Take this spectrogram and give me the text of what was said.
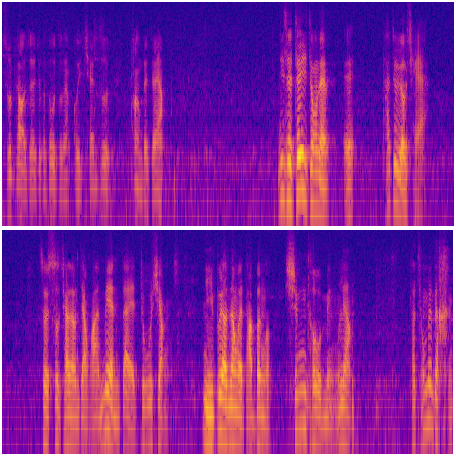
支票在这个肚子上可以签字，胖的这样。你说这种人，哎，他就有钱。所以四川人讲话面带猪相，你不要认为他笨哦，心头明亮，他聪明的很。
